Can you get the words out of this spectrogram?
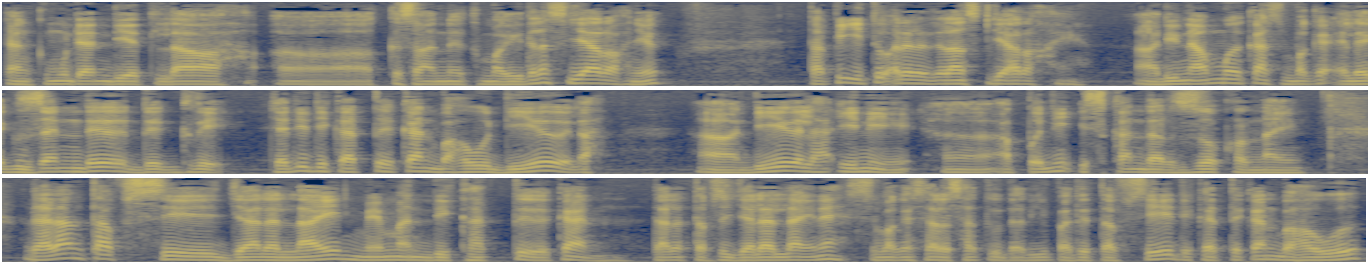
dan kemudian dia telah uh, ke sana kemari dalam sejarahnya. Tapi itu adalah dalam sejarahnya ha, dinamakan sebagai Alexander the Great. Jadi dikatakan bahawa dialah ha, dialah ini uh, apa ni Iskandar Zulkarnain. Dalam tafsir jalan lain memang dikatakan dalam tafsir jalan lain eh sebagai salah satu daripada tafsir dikatakan bahawa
